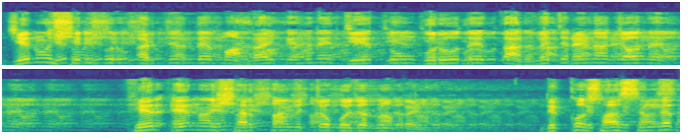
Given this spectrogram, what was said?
ਜਿਹਨੂੰ ਸ੍ਰੀ ਗੁਰੂ ਅਰਜਨ ਦੇਵ ਮਹਾਰਾਜ ਕਹਿੰਦੇ ਨੇ ਜੇ ਤੂੰ ਗੁਰੂ ਦੇ ਘਰ ਵਿੱਚ ਰਹਿਣਾ ਚਾਹੁੰਦਾ ਫਿਰ ਇਹਨਾਂ ਸ਼ਰਤਾਂ ਵਿੱਚੋਂ ਗੁਜ਼ਰਨਾ ਪੈਣਾ। ਦੇਖੋ ਸਾਧ ਸੰਗਤ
